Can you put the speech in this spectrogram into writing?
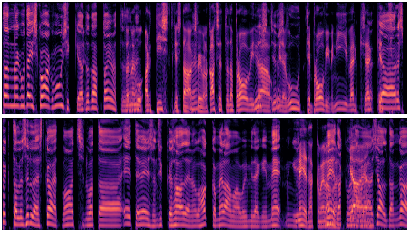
ta on nagu täiskohaga muusik ja ta tahab toimetada. ta on nagu artist, kes tahaks võib-olla katsetada, proovida Just, just. midagi uut ja proovime nii värki-särki, ja et respekt talle selle eest ka, et ma vaatasin, vaata ETV-s on siuke saade nagu Hakkame elama või midagi, mehe, mingi mehed hakkame elama. mehed hakkame elama ja, ja seal ta on ka,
